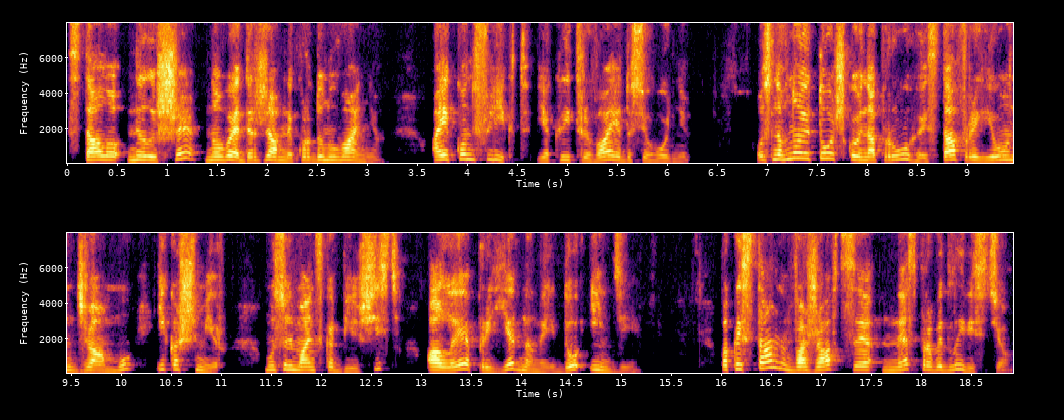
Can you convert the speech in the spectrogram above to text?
стало не лише нове державне кордонування а й конфлікт, який триває до сьогодні. Основною точкою напруги став регіон Джамму і Кашмір, мусульманська більшість, але приєднаний до Індії. Пакистан вважав це несправедливістю,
